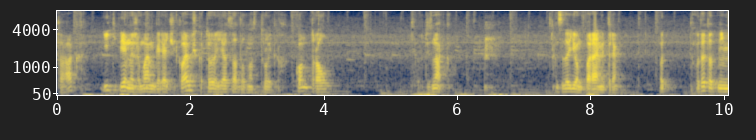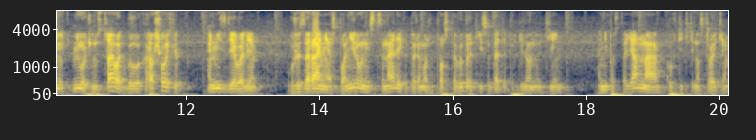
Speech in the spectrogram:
Так, и теперь нажимаем горячий клавиш, который я задал в настройках. Ctrl, твердый знак. Задаем параметры вот, вот этот мне не, не очень устраивает. Было бы хорошо, если бы они сделали уже заранее спланированный сценарий, который можно просто выбрать и задать определенную тень, а не постоянно крутить эти настройки.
